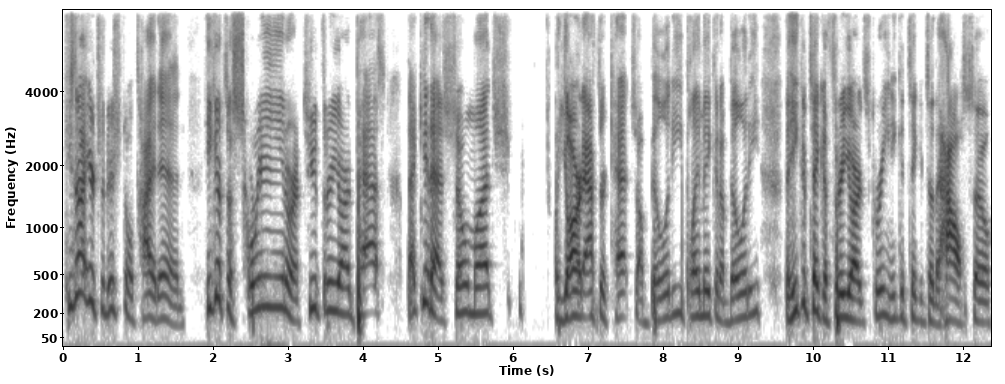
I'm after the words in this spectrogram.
he's not your traditional tight end. He gets a screen or a two, three yard pass. That kid has so much yard after catch ability, playmaking ability that he could take a three yard screen. He could take it to the house. So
